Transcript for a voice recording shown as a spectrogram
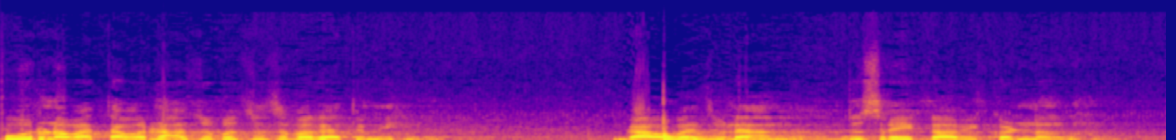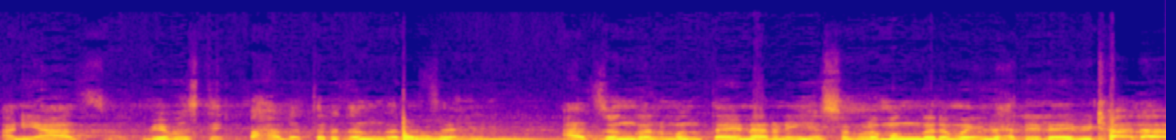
पूर्ण वातावरण आजूबाजूचं बघा तुम्ही. गाव बाजूला दुसरं एक गाव इकडनं आणि आज व्यवस्थित पाहिलं तर जंगलच आहे. आज जंगल म्हणता येणार नाही हे सगळं मंगलमय झालेलं आहे. विठाला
